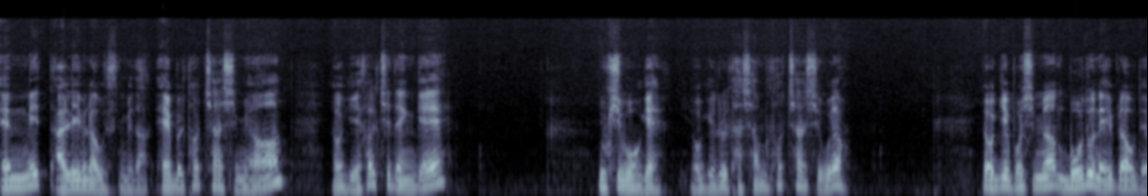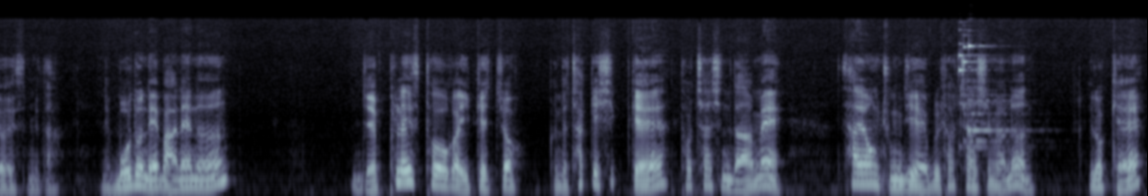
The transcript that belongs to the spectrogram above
앱 및 알림이라고 있습니다. 앱을 터치하시면 여기에 설치된 게 65개 여기를 다시 한번 터치하시고요. 여기 보시면 모든 앱이라고 되어 있습니다. 모든 앱 안에는 이제 플레이스토어가 있겠죠. 근데 찾기 쉽게 터치하신 다음에 사용 중지 앱을 터치하시면은 이렇게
